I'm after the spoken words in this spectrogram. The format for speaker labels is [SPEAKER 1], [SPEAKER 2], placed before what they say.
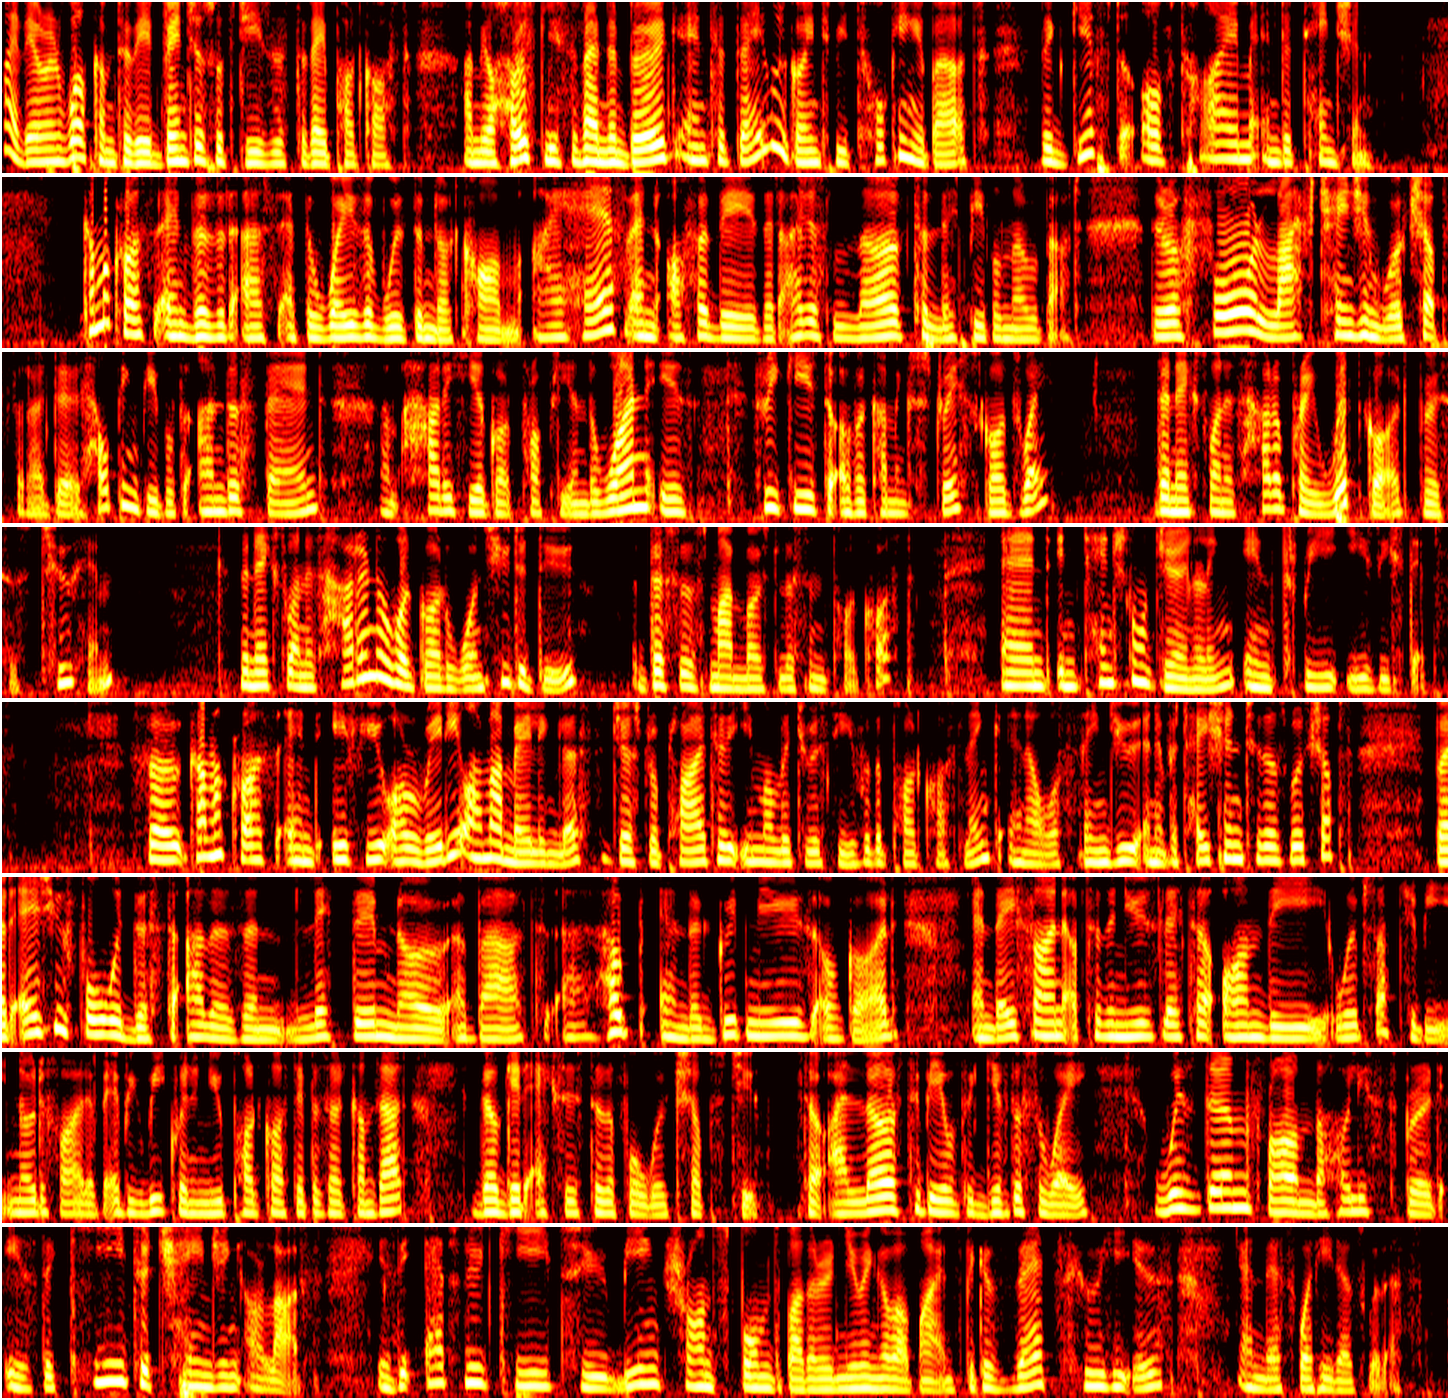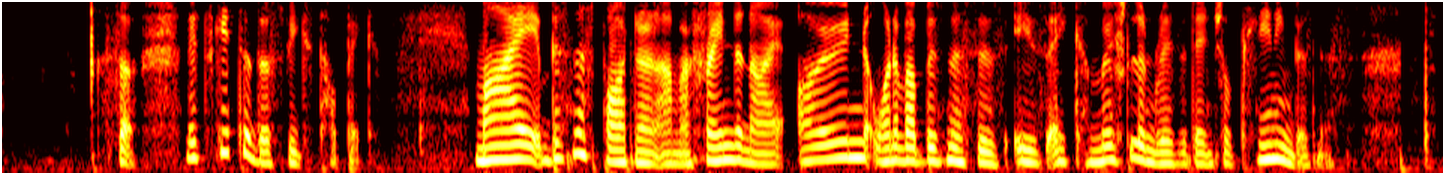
[SPEAKER 1] Hi there, and welcome to the Adventures with Jesus Today podcast. I'm your host, Lisa Vandenberg, and today we're going to be talking about the gift of time and attention. Come across and visit us at thewaysofwisdom.com. I have an offer there that I just love to let people know about. There are four life changing workshops that I did, helping people to understand um, how to hear God properly. And the one is Three Keys to Overcoming Stress God's Way. The next one is How to Pray with God versus to Him. The next one is How to Know What God Wants You to Do. This is my most listened podcast. And intentional journaling in three easy steps. So come across, and if you are already on my mailing list, just reply to the email that you receive with the podcast link, and I will send you an invitation to those workshops. But as you forward this to others and let them know about uh, hope and the good news of God, and they sign up to the newsletter on the website to be notified of every week when a new podcast episode comes out, they'll get access to the four workshops too. So I love to be able to give this away. Wisdom from the Holy Spirit is the key to changing our lives, is the absolute key to being transformed by the renewing of our minds, because that's who He is and that's what He does with us. So let's get to this week's topic. My business partner and I, my friend and I, own one of our businesses is a commercial and residential cleaning business.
